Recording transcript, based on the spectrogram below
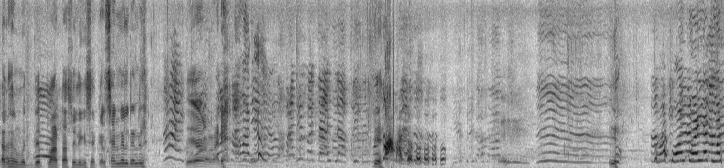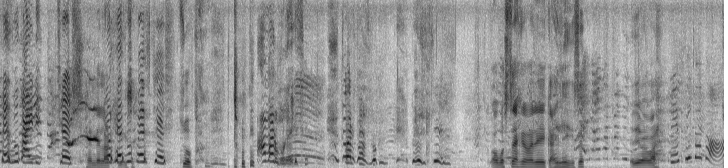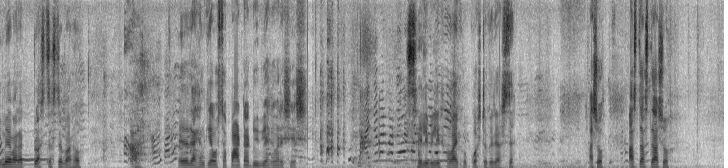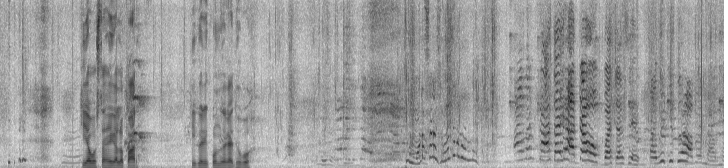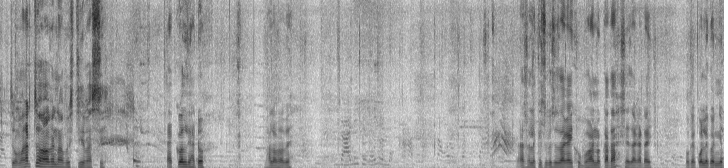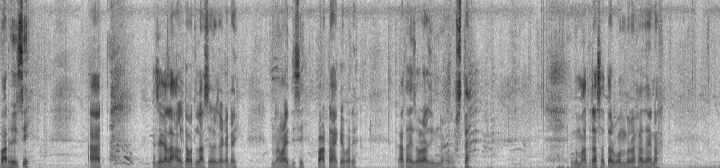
কাদার মধ্যে পাটা চলে গেছে। স্যান্ডেল ট্যান্ডেল। আরে দে। তোমার ফোন পড়লে তোমার ফেসবুক আইডি শেষ। হ্যান্ডেল আটকে ফেসবুক পেজ শেষ। চুপ। আমার মনে হয়েছে তোমার ফেসবুক পেজ শেষ। অবস্থা একেবারে কাহিল হয়ে গেছে। রে বাবা। তুমি এবার একটু আস্তে আস্তে পার। দেখেন কি অবস্থা পাটা ডুবি একেবারে শেষ। ছেলেপিলি সবাই খুব কষ্ট করে আসছে। আসো। আস্তে আস্তে আসো। কি অবস্থা হয়ে গেল পার? কি করে, কোন জায়গায় ধুবো? তোমার তো হবে না বুঝতে পারছি। এক কল দিয়ে হাঁটো। ভালোভাবে। আসলে কিছু কিছু জায়গায় খুব ভয়ানক কাদা, সে জায়গাটায় ওকে কোলে করে নিয়ে পার হয়েছি। আর যেগুলা হালকা পাতলা আছে, ওই জায়গাটায় নামাই দিছি। পাটা একেবারে কাদায় জড়া জীর্ণ অবস্থা। কিন্তু মাদ্রাসা তো আর বন্ধ রাখা যায় না।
